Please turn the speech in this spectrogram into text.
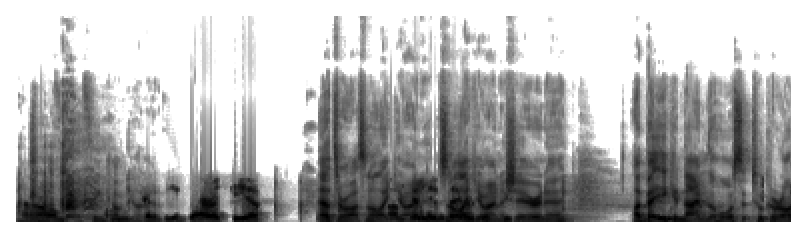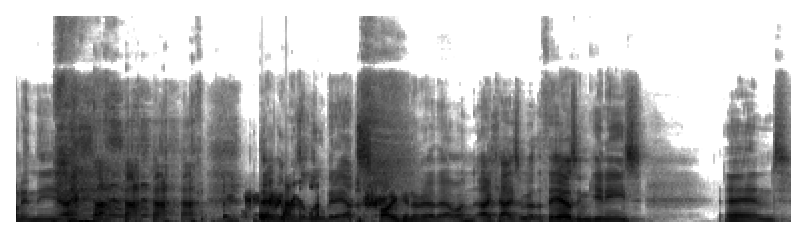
I'm um, to- I think I'm going to be embarrassed here. That's all right. It's not like I'm you own. It's not like you own a share in it. I bet you could name the horse that took her on in the. Uh, Dagan was a little bit outspoken about that one. Okay, so we've got the thousand guineas, and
